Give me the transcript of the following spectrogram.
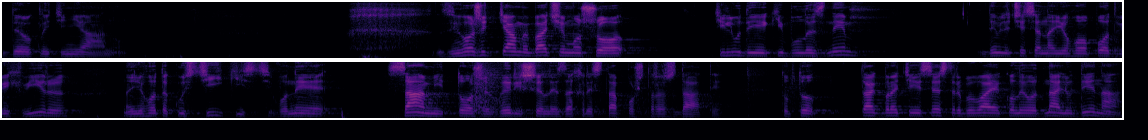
Деоклетініану. З його життя ми бачимо, що ті люди, які були з ним, дивлячись на його подвиг віри, на його таку стійкість, вони самі теж вирішили за Христа постраждати. Тобто, так, браті і сестри, буває, коли одна людина,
